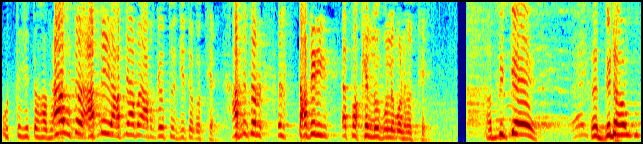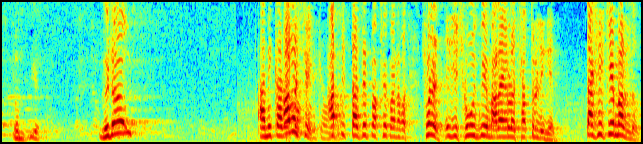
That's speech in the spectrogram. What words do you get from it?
উত্তেজিত হবে তো আপনি আপনি আমাকে উত্তেজিত করছেন। আপনি তো তাদেরই পক্ষের লোক বলে মনে হচ্ছে। আপনি কে? গেট আউট গেট আউট আমি অবশ্যই। আপনি তাদের পক্ষে কথা শোনেন এই যে সবুজ মেয়ে মারা গেল ছাত্রলীগের। তাকে কে মারলো?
